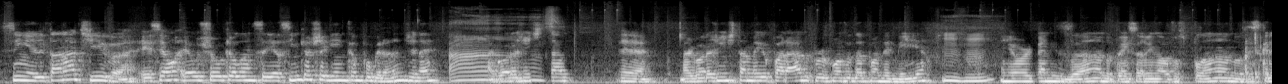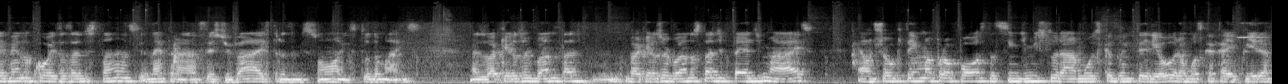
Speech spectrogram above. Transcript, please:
Sim, ele tá na ativa. Esse é o, é o show que eu lancei assim que eu cheguei em Campo Grande, né? Ah. Agora a gente tá. É, agora a gente tá meio parado por conta da pandemia, Uhum. reorganizando, pensando em novos planos, escrevendo coisas à distância, né, para festivais, transmissões, tudo mais. Mas o Vaqueiros Urbanos tá, Vaqueiros Urbanos tá de pé demais. É um show que tem uma proposta assim de misturar a música do interior, a música caipira,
